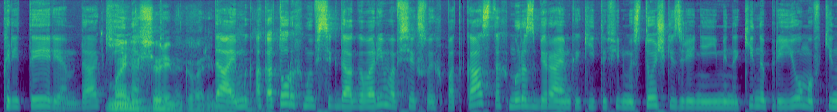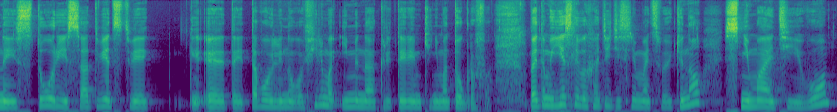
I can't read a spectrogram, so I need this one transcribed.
критериям, да. Кино, мы о них все время говорим. Да, и мы, о которых мы всегда говорим во всех своих подкастах. Мы разбираем какие-то фильмы с точки зрения именно киноприемов, кино на истории, соответствие этой, того или иного фильма именно критериям кинематографа. Поэтому, если вы хотите снимать свое кино, снимайте его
